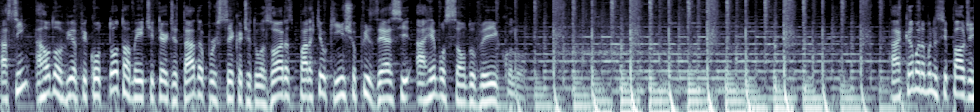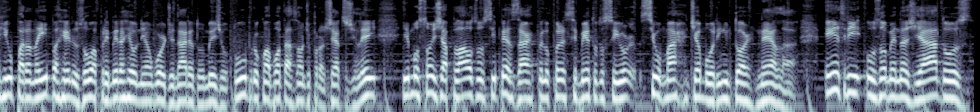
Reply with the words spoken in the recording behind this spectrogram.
Assim, a rodovia ficou totalmente interditada por cerca de duas horas para que o guincho fizesse a remoção do veículo. A Câmara Municipal de Rio Paranaíba realizou a primeira reunião ordinária do mês de outubro com a votação de projetos de lei e moções de aplausos e pesar pelo falecimento do senhor Silmar de Amorim Dornella. Entre os homenageados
